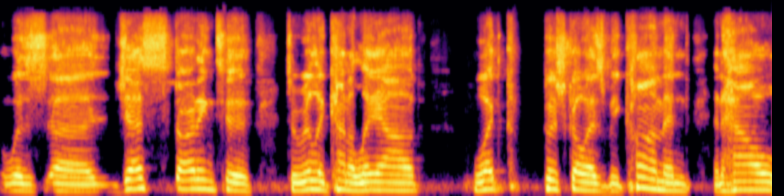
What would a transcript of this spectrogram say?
was uh, just starting to, to really kind of lay out what Kushco has become and and how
